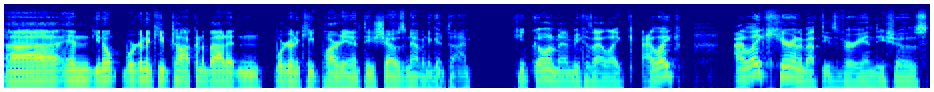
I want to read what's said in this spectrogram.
Uh, and you know, we're gonna keep talking about it, and we're gonna keep partying at these shows and having a good time. Keep going, man, because I like, I like, I like hearing about these very indie shows.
